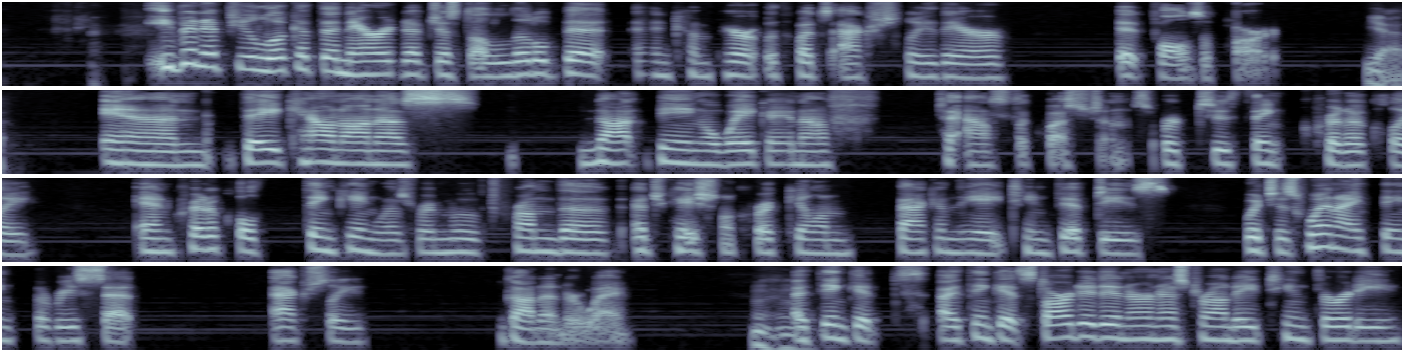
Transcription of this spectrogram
Even if you look at the narrative just a little bit and compare it with what's actually there, it falls apart. Yeah. And they count on us not being awake enough to ask the questions or to think critically. And critical thinking was removed from the educational curriculum back in the 1850s, which is when I think the reset actually got underway. Mm-hmm. I think it I think it started in earnest around 1830.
